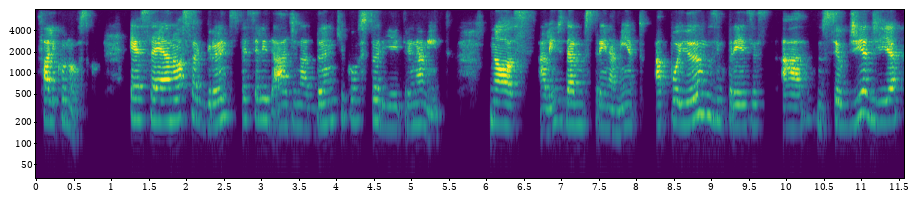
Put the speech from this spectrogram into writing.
fale conosco. Essa é a nossa grande especialidade na Dunk Consultoria e Treinamento. Nós, além de darmos treinamento, apoiamos empresas a, no seu dia a dia,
